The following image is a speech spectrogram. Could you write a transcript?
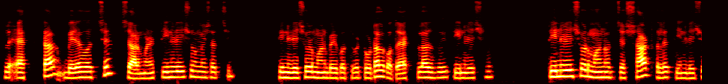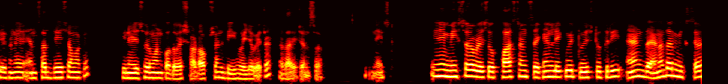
তাহলে একটা বেড়ে হচ্ছে চার মানে তিন রেশিও মেশাচ্ছি। তিন রেশিওর মান বের করতে হবে টোটাল কত? এক প্লাস দুই, তিন রেশিও তিন রেশিওর মান হচ্ছে ষাট, তাহলে তিন রেশিও এখানে অ্যান্সার দিয়েছে আমাকে। তিন রেশিওর মান কত হবে ষাট অপশন ডি হয়ে যাবে এটা right answer next in a mixture of ratio first and second liquid 2 is to 3 and the another mixture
